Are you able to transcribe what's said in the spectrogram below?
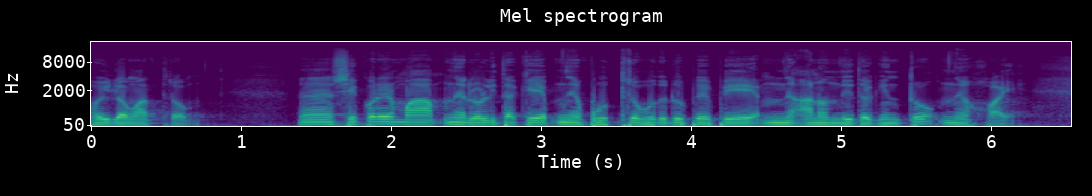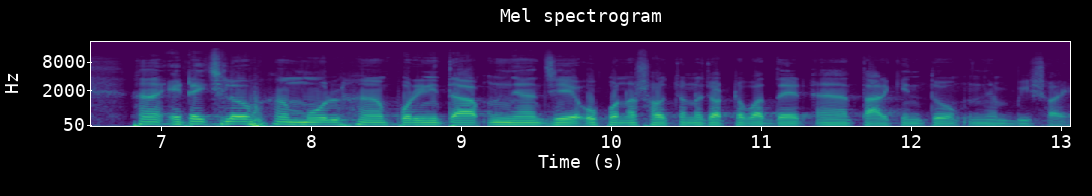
হইল মাত্র। শেখরের মা ললিতাকে উম, পুত্রবধূ রূপে পেয়ে আনন্দিত কিন্তু হয়। হ্যাঁ, এটাই ছিল মূল পরিণীতা যে উপন্যাস শরৎচন্দ্র চট্টোপাধ্যায়ের তার কিন্তু বিষয়।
